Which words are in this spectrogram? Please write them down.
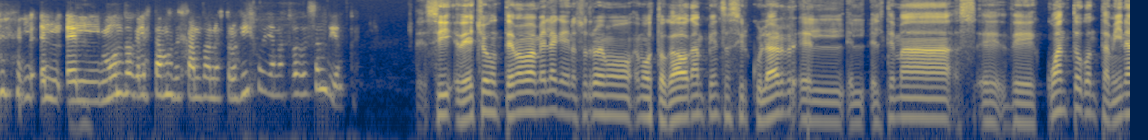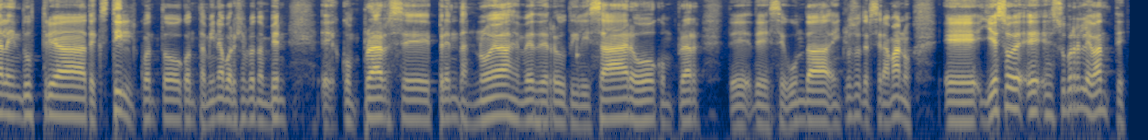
el mundo que le estamos dejando a nuestros hijos y a nuestros descendientes. Sí, de hecho, un tema, Pamela, que nosotros hemos, tocado acá en Piensa Circular, el, tema eh, de cuánto contamina la industria textil, cuánto contamina, por ejemplo, también eh, comprarse prendas nuevas en vez de reutilizar o comprar de, segunda, incluso tercera mano. Eh, y eso es súper relevante.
